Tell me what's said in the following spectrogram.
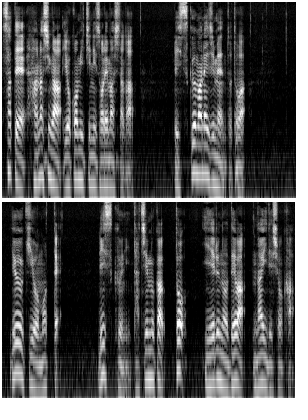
さて話が横道にそれましたがリスクマネジメントとは勇気を持ってリスクに立ち向かうと言えるのではないでしょうか。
